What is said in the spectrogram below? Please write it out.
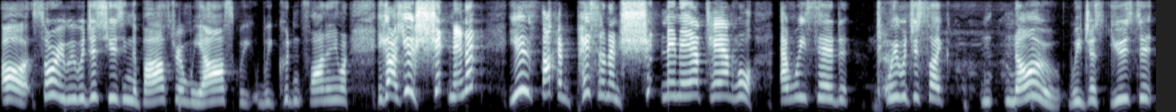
oh, sorry. We were just using the bathroom. We asked. We we couldn't find anyone. He goes, "You shitting in it? You fucking pissing and shitting in our town hall?" And we said, we were just like, "No, we just used it.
